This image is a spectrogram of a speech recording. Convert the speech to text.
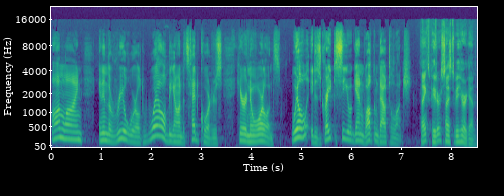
online and in the real world well beyond its headquarters here in New Orleans. Will, it is great to see you again. Welcome Out to Lunch. Thanks, Peter. It's nice to be here again.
